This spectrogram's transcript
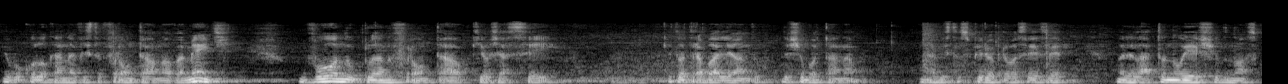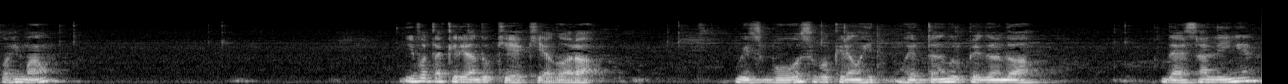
eu vou colocar na vista frontal novamente. Vou no plano frontal que eu já sei que estou trabalhando. Deixa eu botar na, na vista superior para vocês verem. Olha lá, estou no eixo do nosso corrimão. E vou estar tá criando o que aqui agora? Ó, o esboço, vou criar um retângulo pegando ó, dessa linha,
